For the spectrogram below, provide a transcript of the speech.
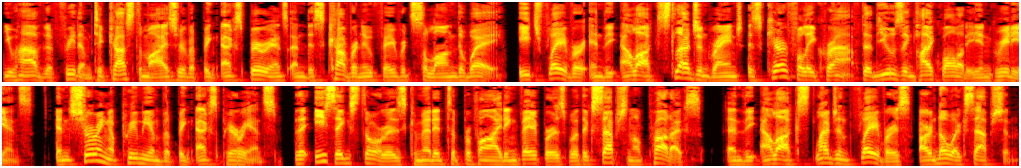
you have the freedom to customize your vaping experience and discover new favorites along the way. Each flavor in the Elux Legend range is carefully crafted using high-quality ingredients, ensuring a premium vaping experience. The E-Cig store is committed to providing vapers with exceptional products, and the Elux Legend flavors are no exception.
